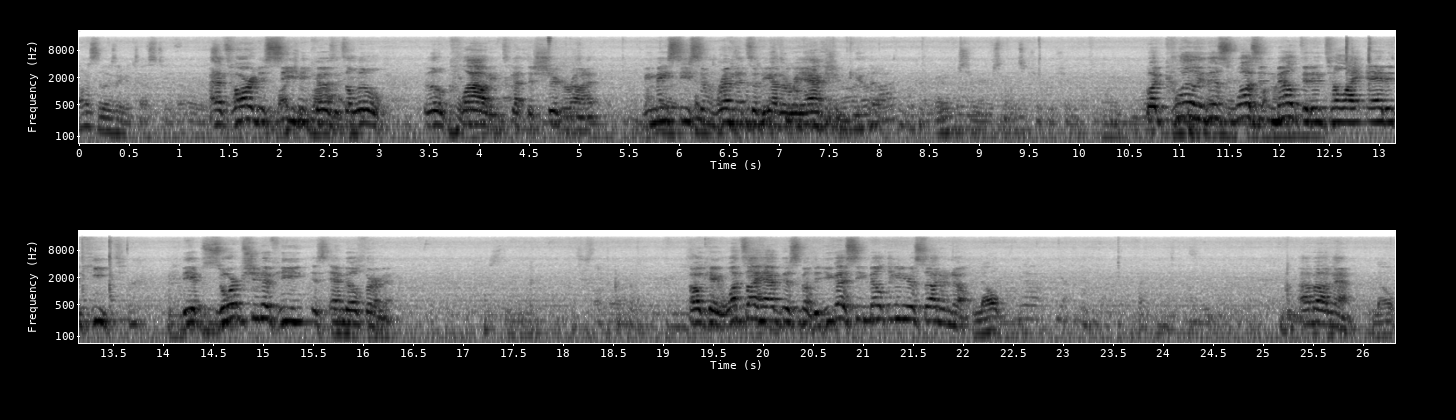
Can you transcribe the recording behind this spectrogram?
Honestly, looks like a test tube. And it's hard to see because it's a little a little cloudy. It's got the sugar on it. We may see some remnants of the other reaction. But clearly this wasn't melted until I added heat. The absorption of heat is endothermic. Okay, once I have this melted, you guys see melting on your side or no? Nope. How about now? Nope.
